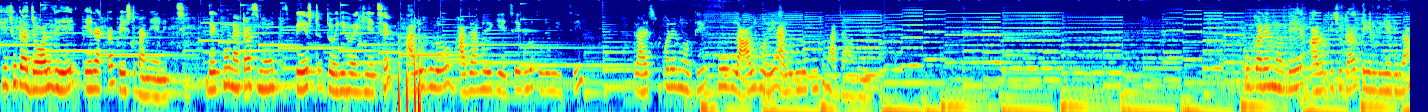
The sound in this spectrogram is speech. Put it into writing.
কিছুটা জল দিয়ে এর একটা পেস্ট বানিয়ে নিচ্ছি। দেখুন একটা স্মুথ পেস্ট তৈরি হয়ে গিয়েছে। আলুগুলো ভাজা হয়ে গিয়েছে এগুলো তুলে নিচ্ছি। রাইস কুকারের মধ্যে খুব লাল হয়ে আলুগুলো কিন্তু ভাজা হবে না। কুকারের মধ্যে আরও কিছুটা তেল দিয়ে দিলাম।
